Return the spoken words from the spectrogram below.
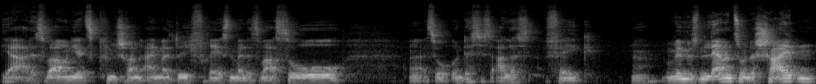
ja, das war und jetzt Kühlschrank einmal durchfräsen, weil das war so äh, so und das ist alles Fake. Ne? Und wir müssen lernen zu unterscheiden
